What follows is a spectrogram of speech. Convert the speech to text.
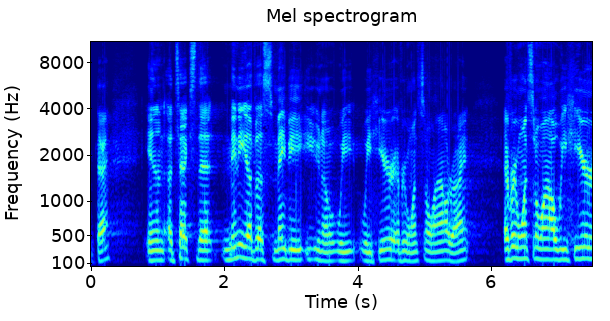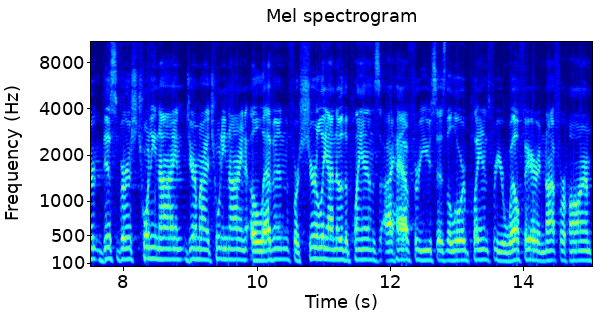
okay? In a text that many of us maybe, you know, we, we hear every once in a while, right? Every once in a while we hear this verse 29, Jeremiah 29, 11, for surely I know the plans I have for you, says the Lord, plans for your welfare and not for harm,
